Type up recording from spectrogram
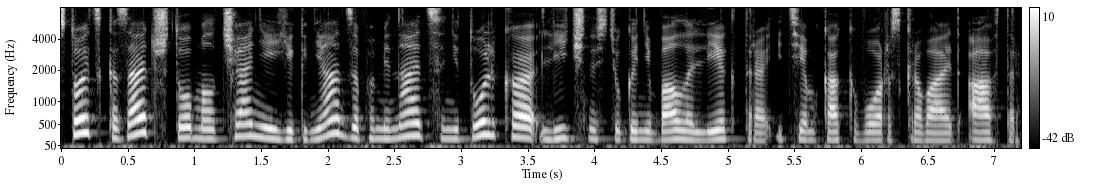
Стоит сказать, что «Молчание ягнят» запоминается не только личностью Ганнибала Лектора и тем, как его раскрывает автор,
